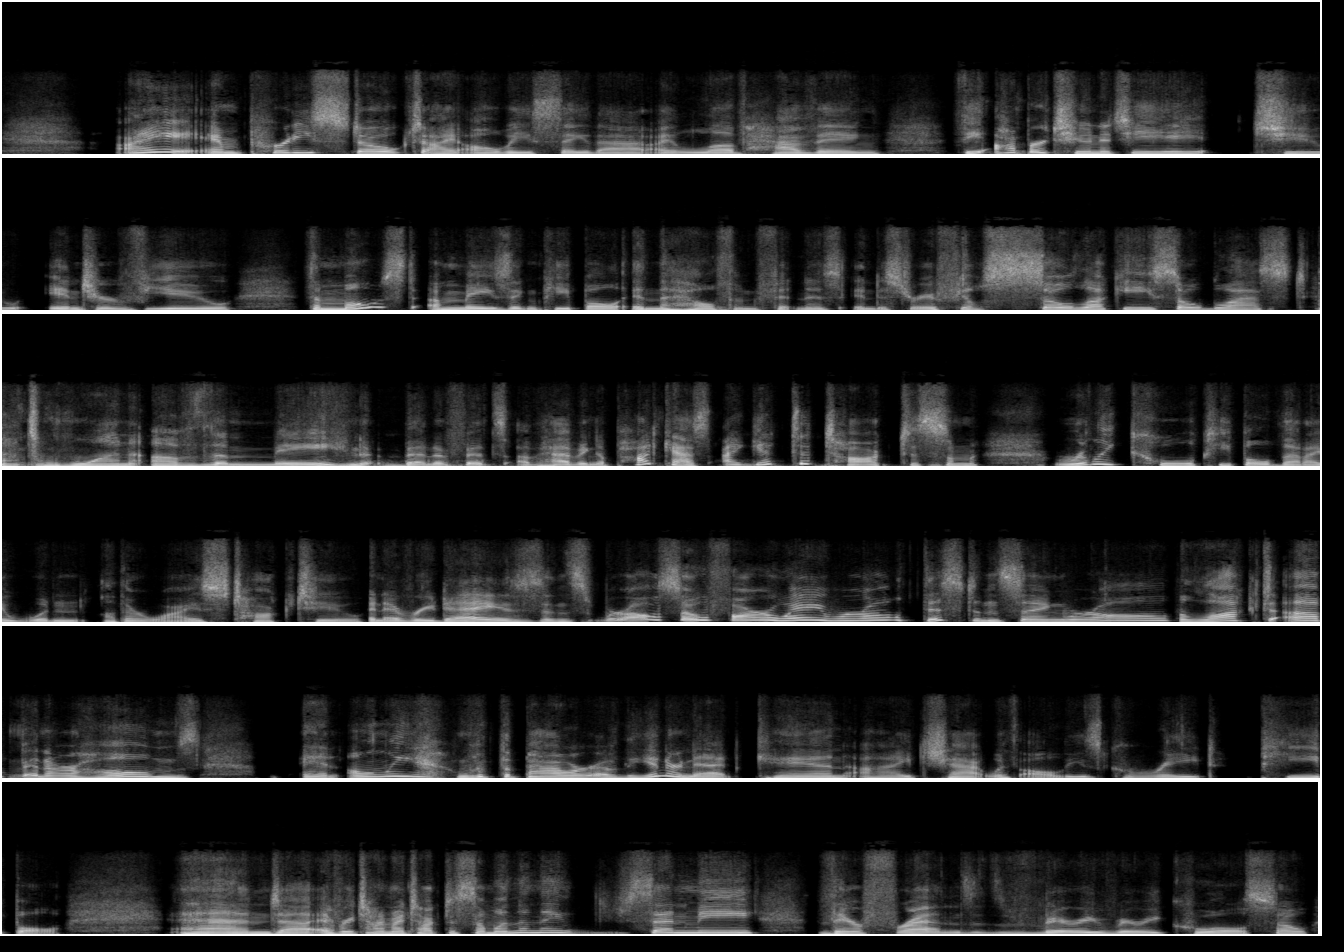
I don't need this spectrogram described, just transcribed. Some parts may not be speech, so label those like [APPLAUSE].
I am pretty stoked. I always say that. I love having the opportunity to interview the most amazing people in the health and fitness industry. I feel so lucky, so blessed. That's one of the main [LAUGHS] benefits of having a podcast. I get to talk to some really cool people that I wouldn't otherwise talk to in every day since we're all so far away. We're all distancing, we're all locked up in our homes. And only [LAUGHS] with the power of the internet can I chat with all these great people. And uh, every time I talk to someone, then they send me their friends. It's very, very cool. So,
